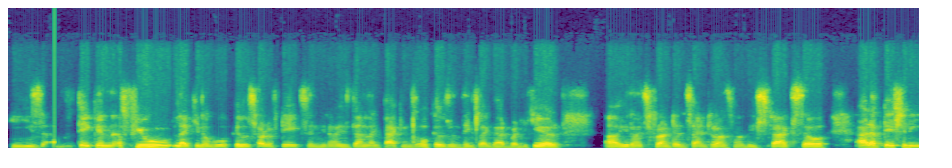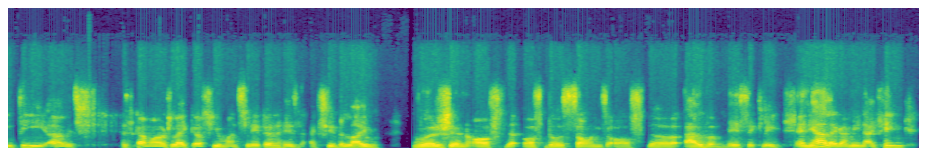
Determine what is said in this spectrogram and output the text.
he's taken a few like you know vocal sort of takes and you know he's done like backing vocals and things like that. But here uh, you know it's front and center on some of these tracks. So adaptation ep uh, which has come out like a few months later is actually the live version of the of those songs of the album basically. And yeah like i mean i think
